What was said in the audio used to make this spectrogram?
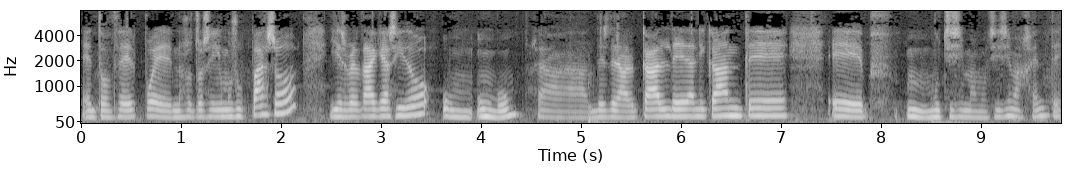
Entonces, pues nosotros seguimos sus pasos y es verdad que ha sido un, un boom. O sea, desde el alcalde de Alicante, eh, pf, muchísima, muchísima gente.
